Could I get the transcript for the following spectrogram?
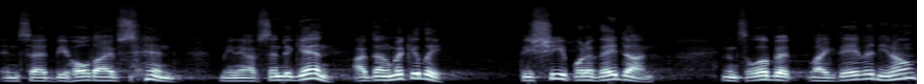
and said, Behold, I have sinned, meaning I've sinned again. I've done wickedly. These sheep, what have they done? And it's a little bit like David, you know,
